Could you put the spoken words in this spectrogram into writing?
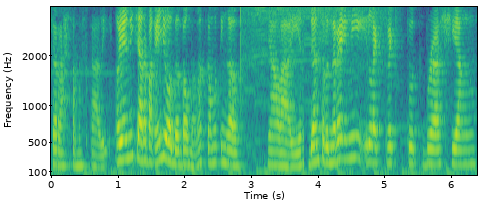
cerah sama sekali. Oh ya ini cara pakainya juga gampang banget, kamu tinggal nyalain. Dan sebenarnya ini electric toothbrush yang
